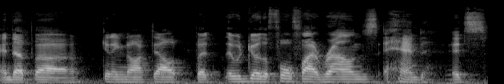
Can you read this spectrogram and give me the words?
end up uh, getting knocked out, but it would go the full five rounds, and it's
